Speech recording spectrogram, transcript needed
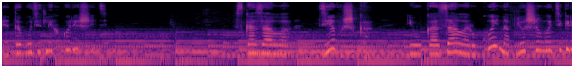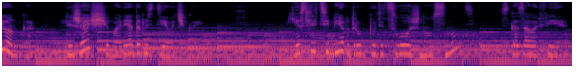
Это будет легко решить, сказала девушка и указала рукой на плюшевого тигренка, лежащего рядом с девочкой. Если тебе вдруг будет сложно уснуть, сказала фея,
